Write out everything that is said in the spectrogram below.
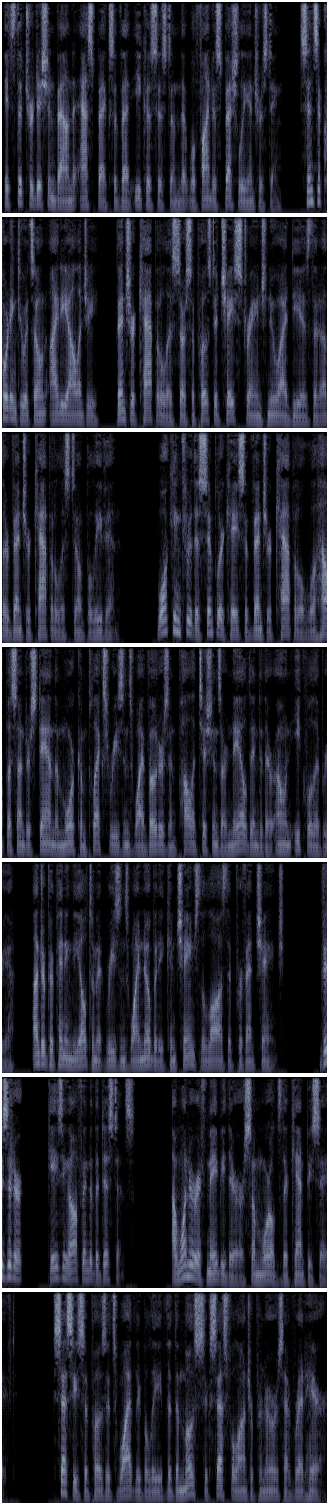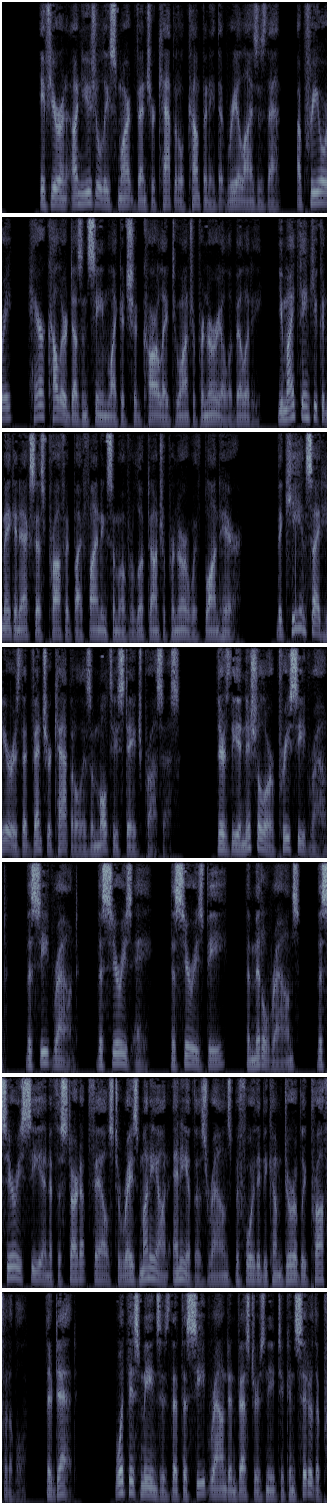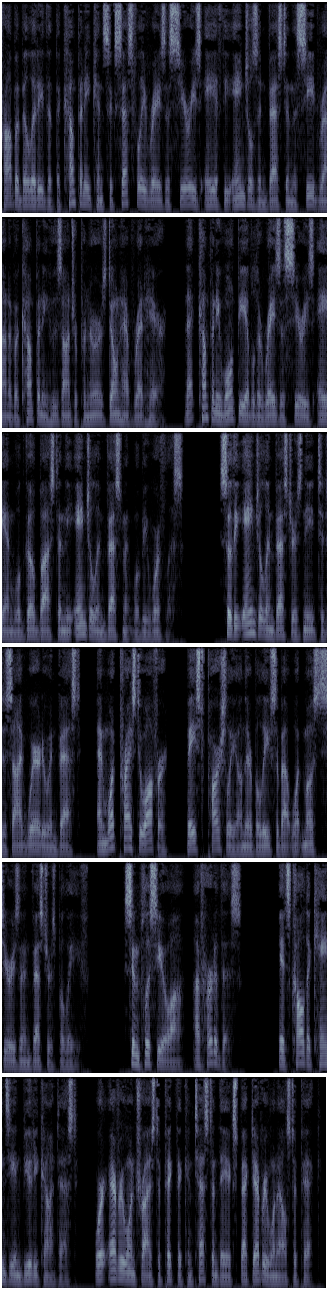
It's the tradition bound aspects of that ecosystem that we'll find especially interesting, since according to its own ideology, venture capitalists are supposed to chase strange new ideas that other venture capitalists don't believe in. Walking through the simpler case of venture capital will help us understand the more complex reasons why voters and politicians are nailed into their own equilibria, underpinning the ultimate reasons why nobody can change the laws that prevent change. Visitor, gazing off into the distance. I wonder if maybe there are some worlds that can't be saved. Cecie suppose it's widely believed that the most successful entrepreneurs have red hair. If you're an unusually smart venture capital company that realizes that, a priori, hair color doesn't seem like it should correlate to entrepreneurial ability, you might think you could make an excess profit by finding some overlooked entrepreneur with blonde hair. The key insight here is that venture capital is a multi stage process. There's the initial or pre seed round, the seed round, the Series A, the Series B, the middle rounds, the Series C, and if the startup fails to raise money on any of those rounds before they become durably profitable, they're dead. What this means is that the seed round investors need to consider the probability that the company can successfully raise a Series A if the angels invest in the seed round of a company whose entrepreneurs don't have red hair. That company won't be able to raise a Series A and will go bust, and the angel investment will be worthless. So the angel investors need to decide where to invest, and what price to offer, based partially on their beliefs about what most Series A investors believe. Simplicio ah, I've heard of this. It's called a Keynesian beauty contest, where everyone tries to pick the contestant they expect everyone else to pick.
